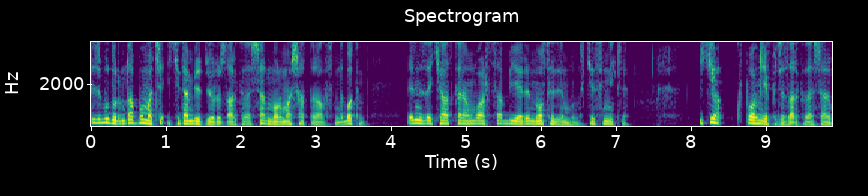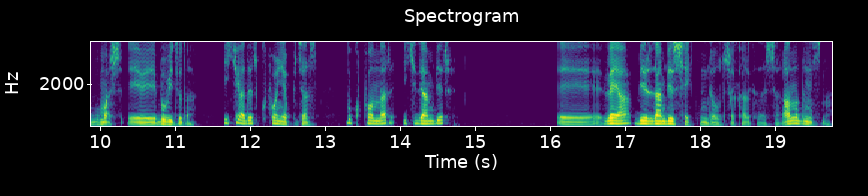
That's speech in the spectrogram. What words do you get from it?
Biz bu durumda bu maça 2'den 1 diyoruz arkadaşlar. Normal şartlar altında. Bakın. Elinizde kağıt kalem varsa bir yere not edin bunu. Kesinlikle. İki kupon yapacağız arkadaşlar bu maç e, bu videoda. İki adet kupon yapacağız. Bu kuponlar 2'den 1 e, veya 1'den 1 şeklinde olacak arkadaşlar. Anladınız mı?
